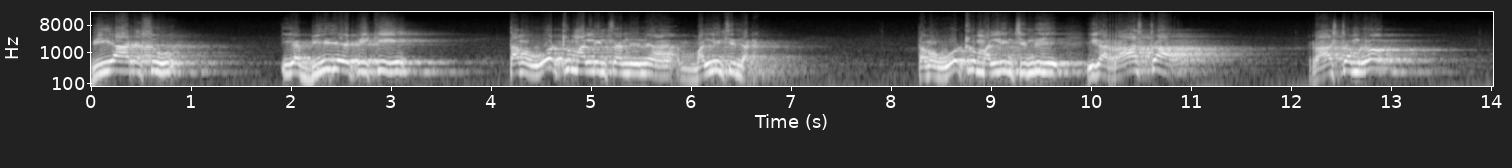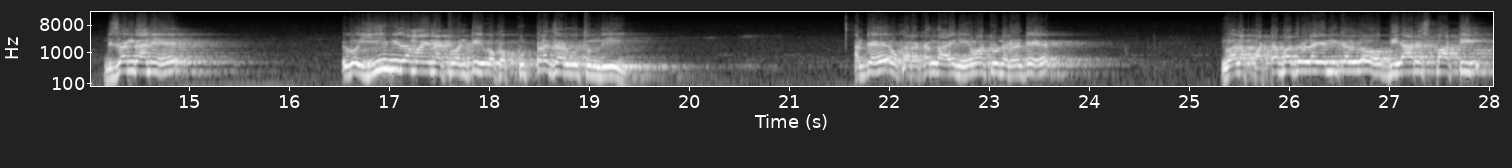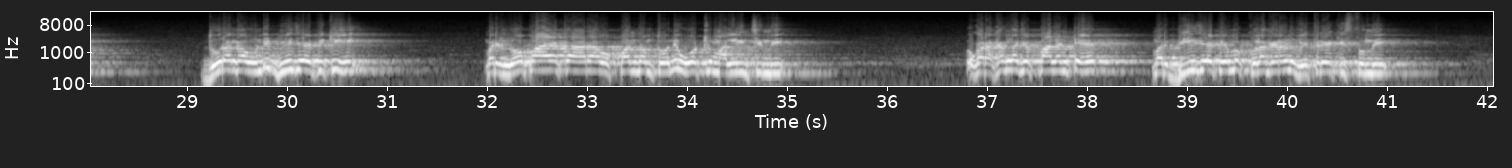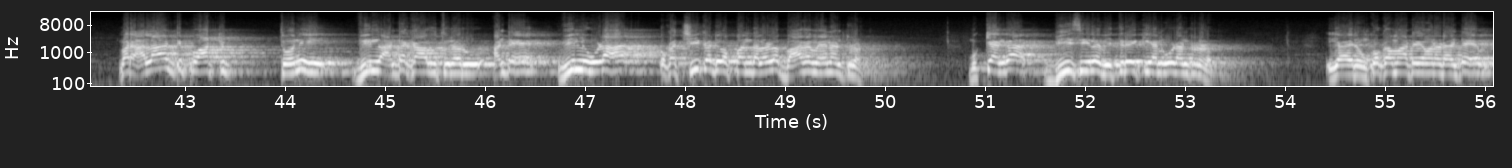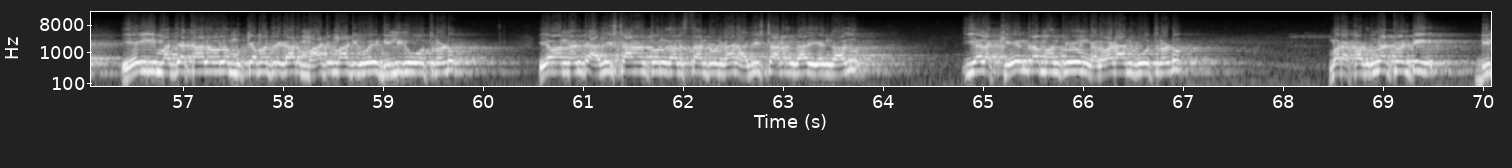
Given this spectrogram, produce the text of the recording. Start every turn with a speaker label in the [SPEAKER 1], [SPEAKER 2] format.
[SPEAKER 1] BRS ఇక బీజేపీకి తమ ఓట్లు మళ్ళించని మళ్ళించిందట. తమ ఓట్లు మళ్ళించింది ఇక రాష్ట్ర రాష్ట్రంలో నిజంగానే ఇగో ఈ విధమైనటువంటి ఒక కుట్ర జరుగుతుంది. అంటే ఒక రకంగా ఆయన ఏమంటున్నారంటే ఇవాళ పట్టభద్రుల ఎన్నికల్లో బీఆర్ఎస్ పార్టీ దూరంగా ఉండి బీజేపీకి మరి లోపాయకార ఒప్పందంతో ఓట్లు మళ్ళించింది. ఒక రకంగా చెప్పాలంటే మరి బీజేపీ ఏమో కులగరను వ్యతిరేకిస్తుంది. మరి అలాంటి పార్టీతోని వీళ్ళు అంటకాగుతున్నారు. అంటే వీళ్ళు కూడా ఒక చీకటి ఒప్పందాలలో భాగమేనంటున్నాడు ముఖ్యంగా బీసీల వ్యతిరేకి అని కూడా అంటున్నాడు ఇక ఆయన ఇంకొక మాట ఏమన్నాడు అంటే ఏ ఈ మధ్యకాలంలో ముఖ్యమంత్రి గారు మాటి మాటికి పోయి ఢిల్లీకి పోతున్నాడు? ఏమన్నా అంటే అధిష్టానంతో కలుస్తా అంటున్నాడు కానీ అధిష్టానం కాదు ఏం కాదు. ఇవాళ కేంద్ర మంత్రులను కలవడానికి పోతున్నాడు. మరి అక్కడ ఉన్నటువంటి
